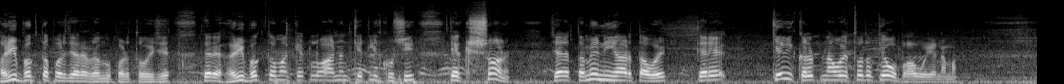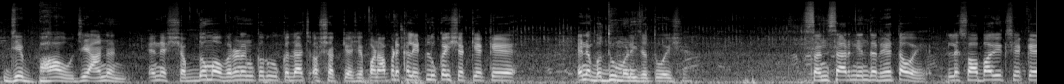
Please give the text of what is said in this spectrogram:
હરિભક્ત પર જ્યારે રંગ પડતો હોય છે, ત્યારે હરિભક્તોમાં કેટલો આનંદ, કેટલી ખુશી એક ક્ષણ જ્યારે તમે નિહાળતા હોય, ત્યારે કેવી કલ્પના હોય અથવા તો કેવો ભાવ હોય એનામાં? જે ભાવ, જે આનંદ, એને શબ્દોમાં વર્ણન કરવું કદાચ અશક્ય છે, પણ આપણે ખાલી એટલું કહી શકીએ કે એને બધું મળી જતું હોય છે. સંસારની અંદર રહેતા હોય, એટલે સ્વાભાવિક છે કે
